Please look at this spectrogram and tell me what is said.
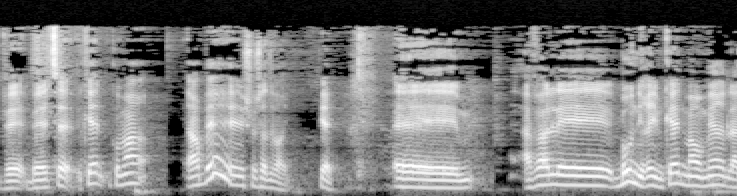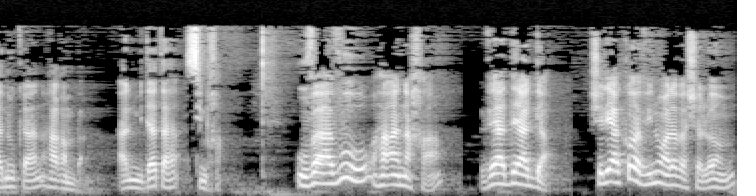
ובעצם, כן, כלומר, הרבה שלושה דברים, כן. אבל אה, בואו נראה אם כן מה אומר לנו כאן הרמב"ם על מידת השמחה. ובעבור ההנחה והדאגה של יעקב אבינו עליו השלום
